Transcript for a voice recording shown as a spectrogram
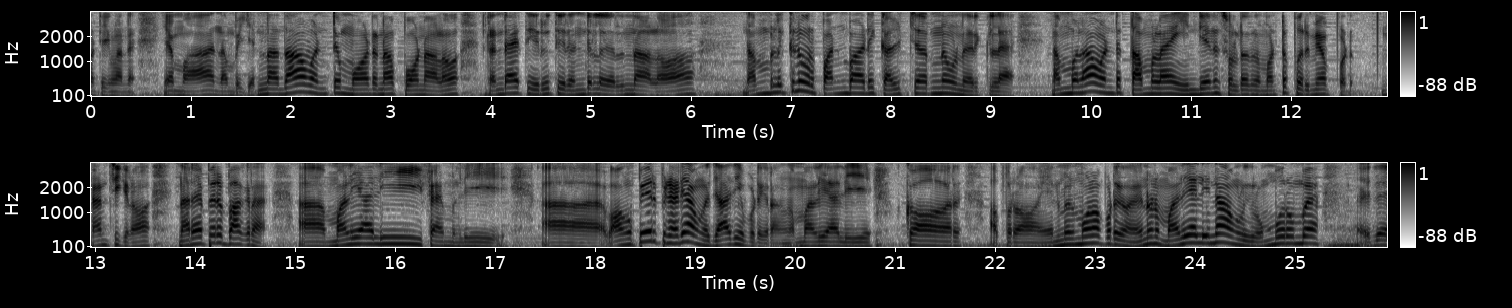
மாட்டீங்களான்னு. ஏம்மா நம்ம என்ன தான் வந்துட்டு மாடர்னாக போனாலும் ரெண்டாயிரத்தி இருபத்தி ரெண்டில் இருந்தாலும் நம்மளுக்குன்னு ஒரு பண்பாடு கல்ச்சர்னு ஒன்று இருக்குல்ல நம்மலாம் வந்துட்டு தமிழன் இந்தியன்னு சொல்கிறத மட்டும் பெருமையாக போடும் நினச்சிக்கிறோம். நிறைய பேர் பார்க்குறேன். மலையாளி ஃபேமிலி அவங்க பேர் பின்னாடி அவங்க ஜாதியை போட்டுக்கிறாங்க. மலையாளி கார் அப்புறம் என்னென்னமோலாம் போட்டுக்கிறாங்க. இன்னொன்று மலையாளின்னா அவங்களுக்கு ரொம்ப ரொம்ப இது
